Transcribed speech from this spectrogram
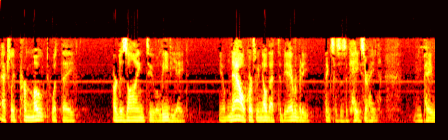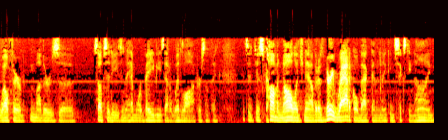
actually promote what they are designed to alleviate. You know, now, of course, we know that to be everybody thinks this is the case, right? You pay welfare mothers uh, subsidies and they have more babies out of wedlock or something. It's just common knowledge now, but it was very radical back then in 1969.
